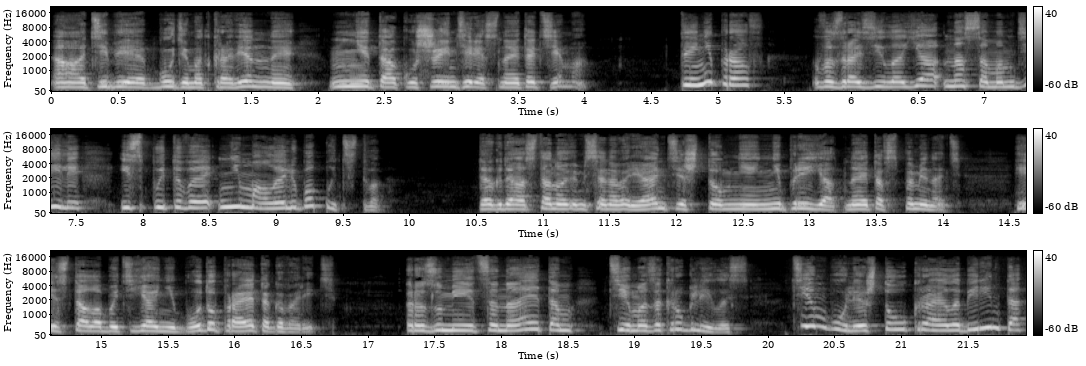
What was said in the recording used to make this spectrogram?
а тебе, будем откровенны, не так уж и интересна эта тема. Ты не прав, возразила я на самом деле, испытывая немалое любопытство – Тогда остановимся на варианте, что мне неприятно это вспоминать. И, стало быть, я не буду про это говорить. Разумеется, на этом тема закруглилась. Тем более, что у края лабиринта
